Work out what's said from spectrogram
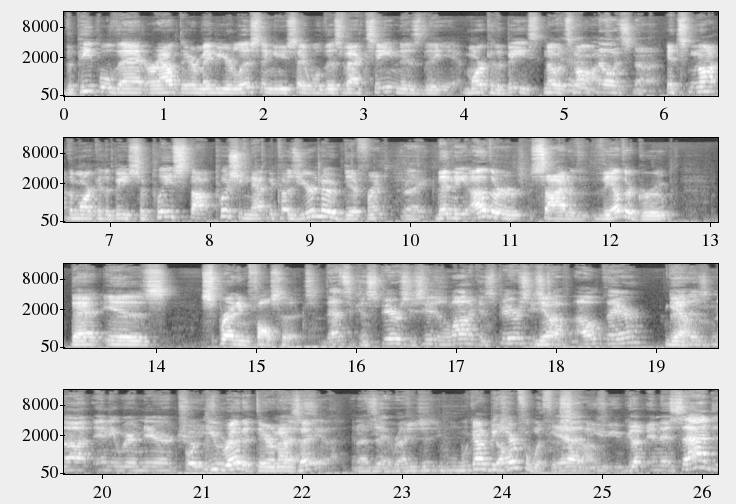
the people that are out there, maybe you're listening and you say, "Well, this vaccine is the mark of the beast." No, it's Yeah, not. No, it's not. It's not the mark of the beast. So please stop pushing that because you're no different Right. than the other side of the other group that is spreading falsehoods. That's a conspiracy. See, there's a lot of conspiracy Yep. stuff out there that Yeah. is not anywhere near true. Well, you read it there in Yes. Isaiah. In Isaiah, right. You just- we got to be Don't- careful with this yeah, stuff. you, you got, and it's sad. to-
